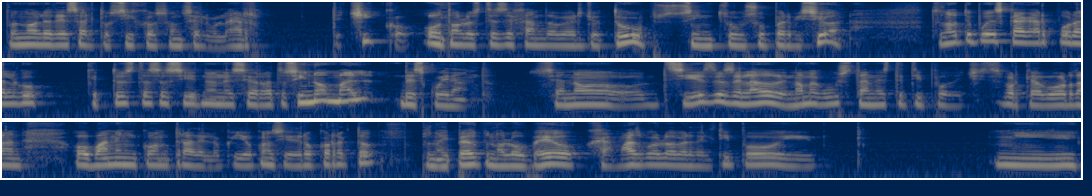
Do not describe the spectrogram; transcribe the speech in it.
pues no le des a tus hijos un celular de chico o no lo estés dejando ver YouTube sin tu supervisión. Entonces no te puedes cagar por algo que tú estás haciendo en ese rato, sino mal descuidando. O sea, no, si es desde el lado de no me gustan este tipo de chistes porque abordan o van en contra de lo que yo considero correcto, pues no hay pedo, pues no lo veo, jamás vuelvo a ver del tipo y mi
